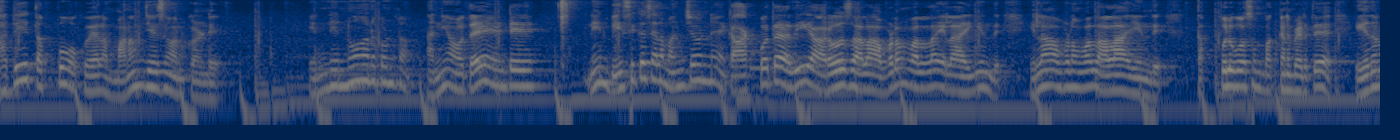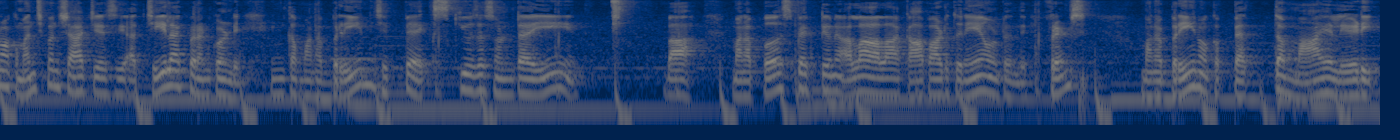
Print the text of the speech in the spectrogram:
అదే తప్పు ఒకవేళ మనం చేసాం అనుకోండి ఎన్నెన్నో అనుకుంటాం. అన్నీ అవుతాయి ఏంటి? నేను బేసిక్గా చాలా మంచివాడినే కాకపోతే అది ఆ రోజు అలా అవ్వడం వల్ల ఇలా అయ్యింది. ఇలా అవ్వడం వల్ల అలా అయ్యింది. తప్పుల కోసం పక్కన పెడితే ఏదైనా ఒక మంచి పని స్టార్ట్ చేసి అది చేయలేకపోయారు అనుకోండి. ఇంకా మన బ్రెయిన్ చెప్పే ఎక్స్క్యూజెస్ ఉంటాయి. బా మన పర్స్పెక్టివ్ని అలా అలా కాపాడుతూనే ఉంటుంది. ఫ్రెండ్స్ మన బ్రెయిన్ ఒక పెద్ద మాయ లేడీ.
